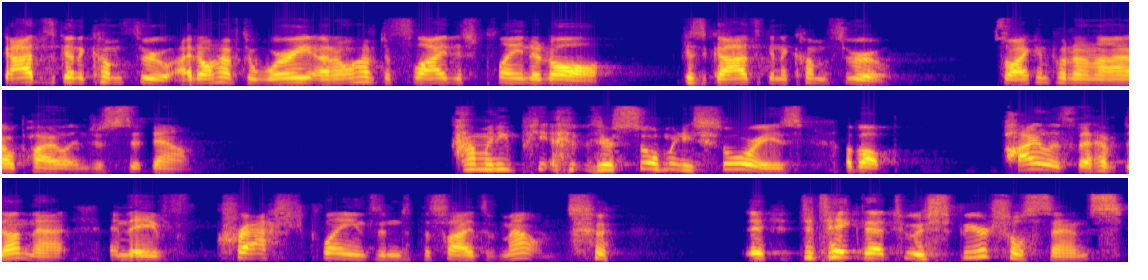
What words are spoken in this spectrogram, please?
God's gonna come through. I don't have to worry. I don't have to fly this plane at all because God's going to come through. So I can put on autopilot and just sit down. How many, there's so many stories about pilots that have done that and they've crashed planes into the sides of mountains. to take that to a spiritual sense,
